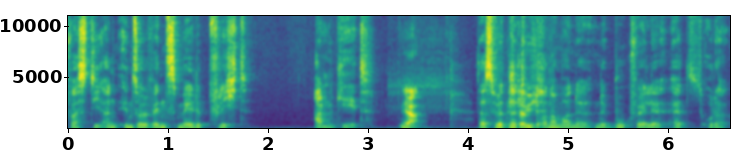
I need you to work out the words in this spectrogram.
was die Insolvenzmeldepflicht angeht. Ja. Das wird natürlich Stimmt. auch nochmal eine, eine Bugwelle, oder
